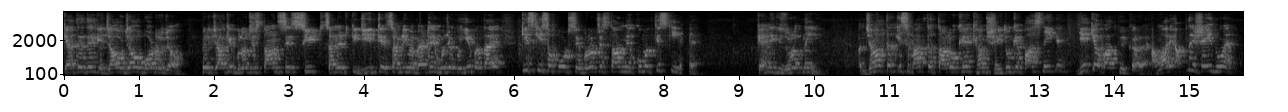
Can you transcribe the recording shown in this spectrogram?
कहते थे कि जाओ जाओ बॉर्डर जाओ। फिर जाके बलोचिस्तान से सीट सेनेट की जीत के असम्बली में बैठे मुझे कोई ये बताए, किसकी सपोर्ट से? बलोचिस्तान में हुकूमत किसकी है? कहने की ज़रूरत नहीं है। जहाँ तक इस बात का ताल्लुक है कि हम शहीदों के पास नहीं गए, ये क्या बात कोई कर रहा है? हमारे अपने शहीद हुए हैं।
